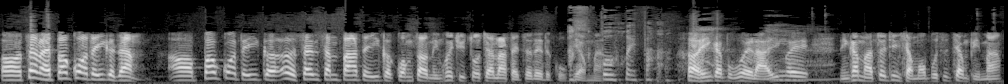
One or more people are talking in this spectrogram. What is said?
哦，再来包括的一个这样哦，包括的一个二三三八的一个光照，你会去做加拉台这类的股票吗？不会吧？啊，应该不会啦，因为你看嘛，最近小摩不是降频吗？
